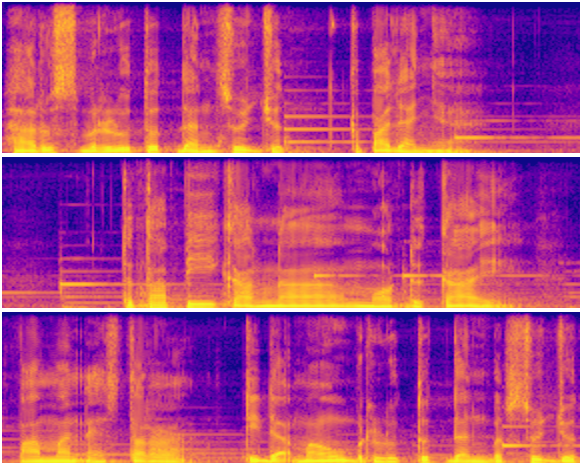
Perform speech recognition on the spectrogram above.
harus berlutut dan sujud kepadanya. Tetapi karena Mordekai, paman Esther, tidak mau berlutut dan bersujud,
